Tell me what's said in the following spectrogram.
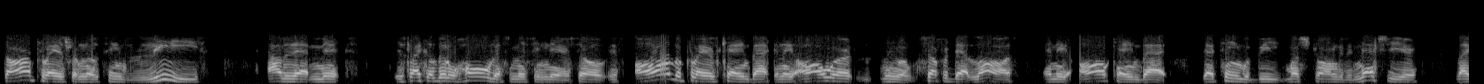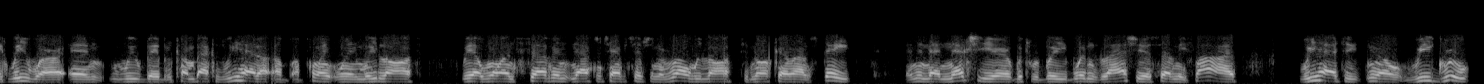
star players from those teams, leave out of that mix, it's like a little hole that's missing there. So if all the players came back and they all were, you know, suffered that loss and they all came back, that team would be much stronger the next year, like we were, and we would be able to come back. Because we had a, a point when we lost, we had won seven national championships in a row. We lost to North Carolina State, and then that next year, which would be Wooden's last year, '75, we had to, you know, regroup,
